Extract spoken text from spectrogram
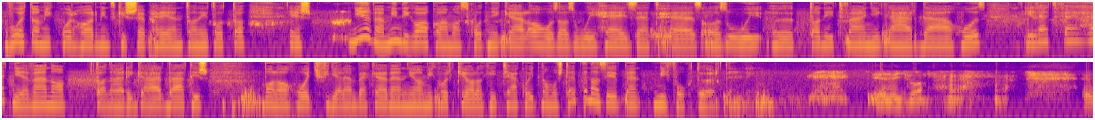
Volt, amikor 30 kisebb helyen tanítottak, és nyilván mindig alkalmazkodni kell ahhoz az új helyzethez, az új ö, tanítványi gárdához, illetve hát nyilván a tanári gárdát is valahogy figyelembe kell venni, amikor kialakítják, hogy na most ebben az évben mi fog történni. Ez így van. Ez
